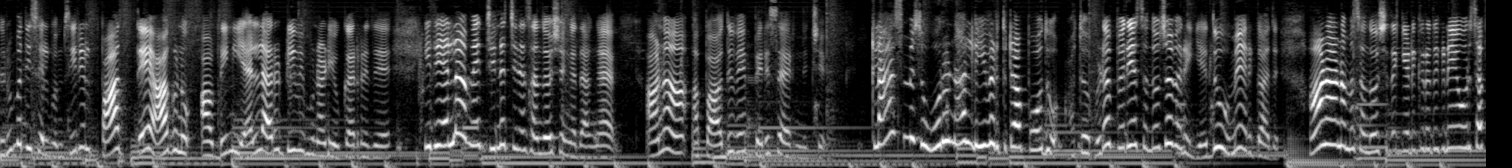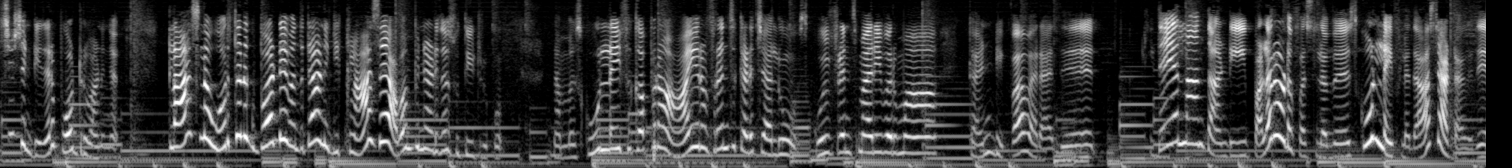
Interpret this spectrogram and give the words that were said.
திருமதி செல்வம் சீரியல் பார்த்தே ஆகணும் அப்படின்னு எல்லாரும் டிவி முன்னாடி உட்கார்றது இது எல்லாமே சின்ன சின்ன சந்தோஷங்க தாங்க. ஆனால் அப்போ அதுவே பெருசாக இருந்துச்சு. கிளாஸ் மிஸ் ஒரு நாள் லீவ் எடுத்துட்டா போதும். அதை விட பெரிய சந்தோஷம் வேற எதுவுமே இருக்காது. ஆனா நம்ம சந்தோஷத்தை கெடுக்கிறதுக்குனே ஒரு சப்ஸ்டியூஷன் டீச்சர் போட்டுருவானுங்க. கிளாஸ்ல ஒருத்தனுக்கு பர்த்டே வந்துட்டா அன்னைக்கு கிளாஸே அவன் பின்னாடி தான் சுத்திட்டு இருக்கும். நம்ம ஸ்கூல் லைஃபுக்கு அப்புறம் ஆயிரம் ஃப்ரெண்ட்ஸ் கிடைச்சாலும் ஸ்கூல் ஃப்ரெண்ட்ஸ் மாதிரி வருமா? கண்டிப்பா வராது. இதையெல்லாம் தாண்டி பலரோட ஃபர்ஸ்ட் லவ் ஸ்கூல் லைஃப்ல தான் ஸ்டார்ட் ஆகுது.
